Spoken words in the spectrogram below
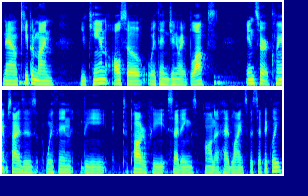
Now keep in mind you can also within GenerateBlocks insert clamp sizes within the topography settings on a headline specifically.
